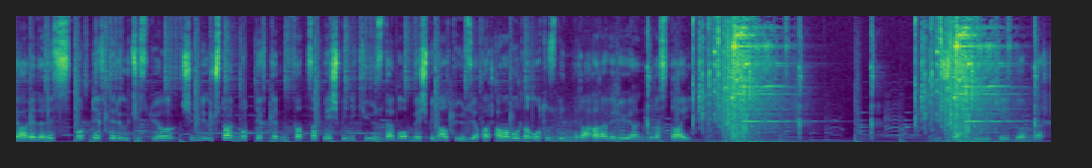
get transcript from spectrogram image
kar ederiz. Not defteri 3 istiyor. Şimdi 3 tane not defterini satsak 5200'den 15600 yapar. Ama burada 30 bin lira para veriyor yani burası daha iyi. İşlemci 2 gönder.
